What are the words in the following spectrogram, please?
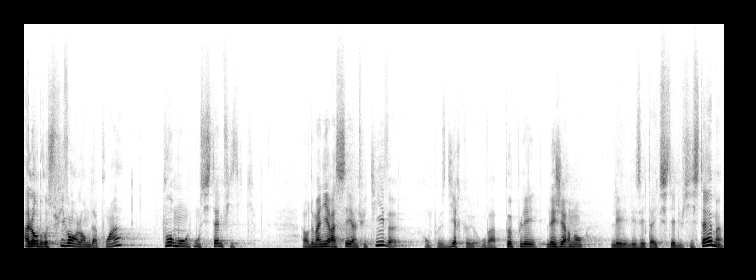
à l'ordre suivant lambda point pour mon, système physique? Alors de manière assez intuitive, on peut se dire qu'on va peupler légèrement les, les, états excités du système.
